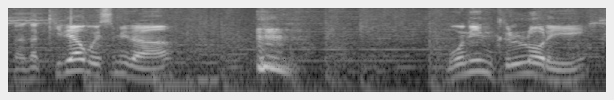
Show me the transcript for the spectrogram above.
자, 일단 기대하고 있습니다. 모닌 글로리.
